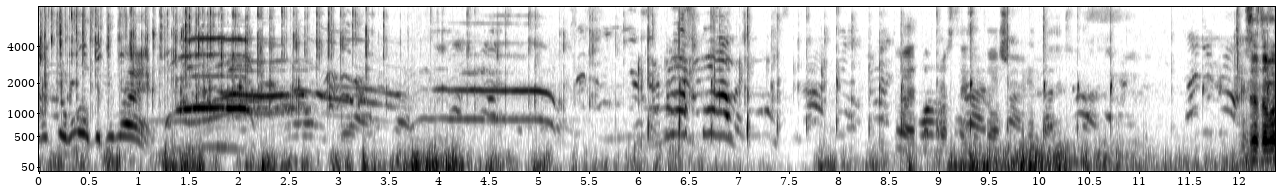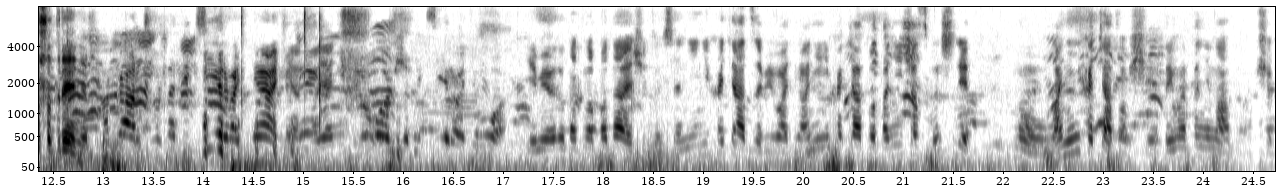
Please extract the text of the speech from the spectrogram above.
Вот гол забиваем. Ну, это просто из-за того, что вратарь. Из-за того, что тренер. Макар, нужно фиксировать мяч. Нет, Ты ну я не можешь зафиксировать его. Я имею в виду как нападающий, то есть они не хотят забивать, они не хотят, вот они сейчас вышли, ну, они не хотят вообще, это им это не надо вообще,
